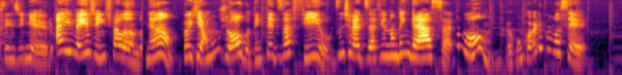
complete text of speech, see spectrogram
sem dinheiro. Aí veio gente falando, não, porque é um jogo, tem que ter desafio. Se não tiver desafio, não tem graça. Tá bom, eu concordo com você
